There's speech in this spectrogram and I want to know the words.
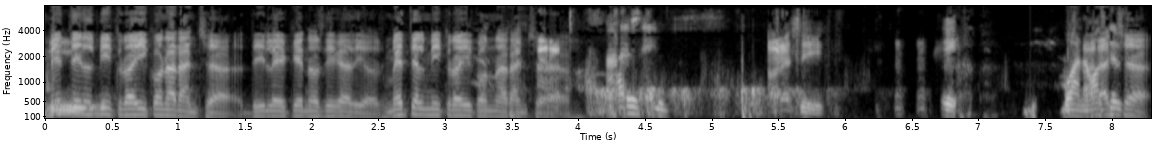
mete el micro ahí con Arancha. Dile que nos diga adiós. Mete el micro ahí con Arancha. Ahora sí. sí. Bueno, Arancha,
